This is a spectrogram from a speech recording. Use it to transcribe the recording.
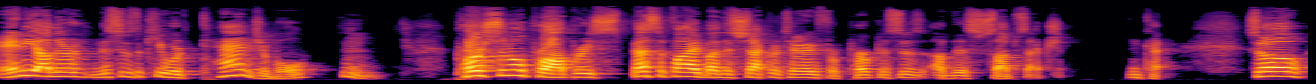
any other, this is the keyword, tangible, hmm, personal property specified by the secretary for purposes of this subsection. Okay, so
